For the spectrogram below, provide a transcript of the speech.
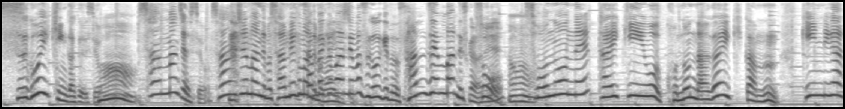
すごい金額ですよ。うん3万じゃですよ。30万でも300万でもない300んですよ。万でもすごいけど3000万ですからね。そう、ん。そのね大金をこの長い期間金利が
